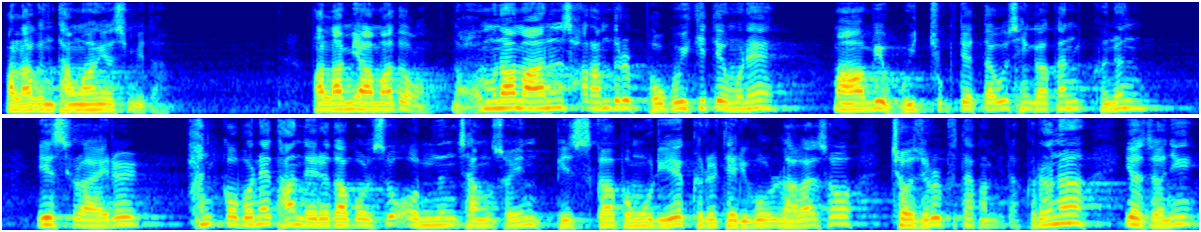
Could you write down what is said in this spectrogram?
발락은 당황했습니다. 발람이 아마도 너무나 많은 사람들을 보고 있기 때문에 마음이 위축됐다고 생각한 그는 이스라엘을 한꺼번에 다 내려다볼 수 없는 장소인 비스가 봉우리에 그를 데리고 올라가서 저주를 부탁합니다. 그러나 여전히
